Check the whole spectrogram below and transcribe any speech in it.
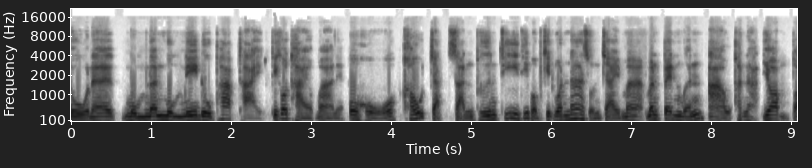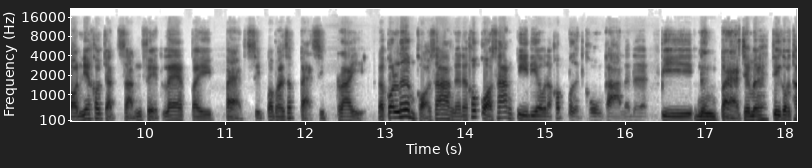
ดูนะ มุมนั้นมุมนี้ดูภาพถ่ายที่เขาถ่ายออกมาเนี่ยโอ้โหเขาจัดสรรพื้นที่ที่ผมคิดว่าน่าสนใจมาก มันเป็นเหมือนอ่าวขนาดย่อม ตอนเนี้ยเขาจัดสรร phase แรกไป 80 ประมาณสัก 80 ไร่แล้วก็เริ่มก่อสร้างแล้วนะเขาก่อสร้างปีเดียวนะเขาเปิดโครงการแล้วนะปี 18 ใช่ไหมที่เขาท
